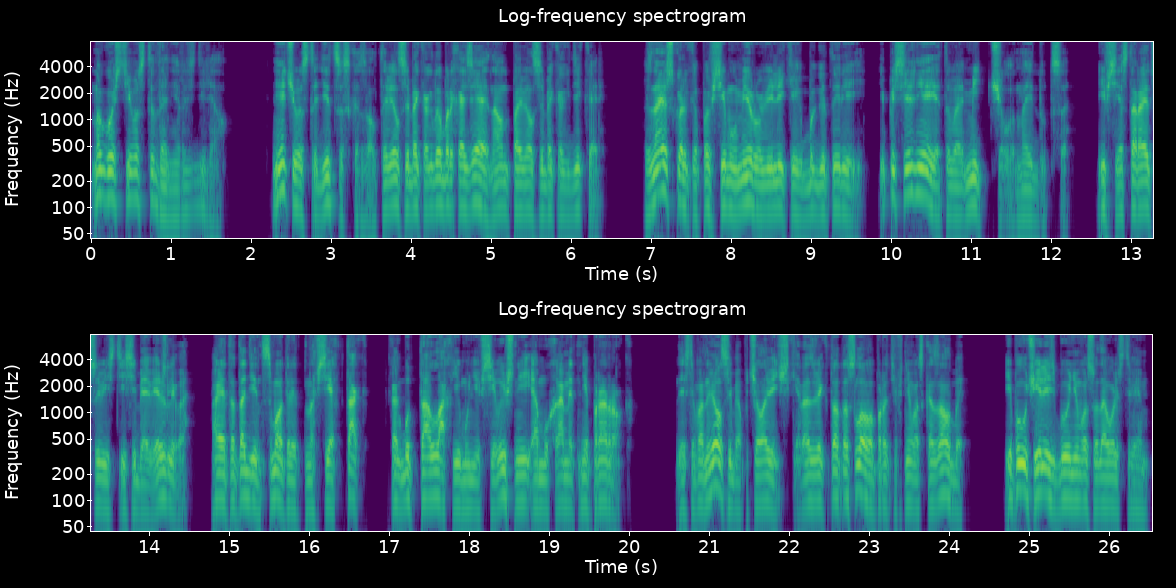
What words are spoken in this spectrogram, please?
Но гость его стыда не разделял. «Нечего стыдиться», — сказал. «Ты вел себя как добрый хозяин, а он повел себя как дикарь. Знаешь, сколько по всему миру великих богатырей? И посильнее этого Митчелла найдутся. И все стараются вести себя вежливо, а этот один смотрит на всех так, как будто Аллах ему не Всевышний, а Мухаммед не пророк. Если бы он вел себя по-человечески, разве кто-то слово против него сказал бы? И поучились бы у него с удовольствием.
